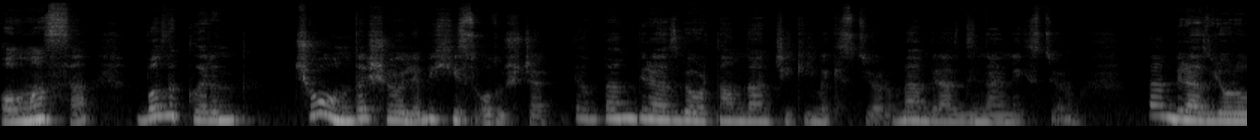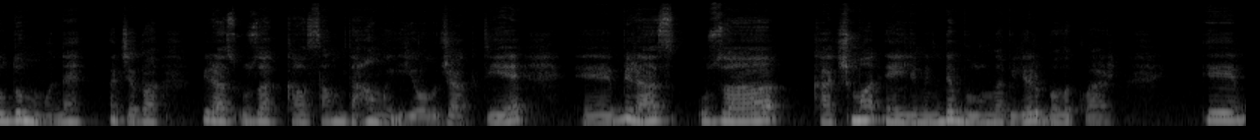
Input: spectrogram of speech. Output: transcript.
olmazsa balıkların çoğunda şöyle bir his oluşacak. Ya ben biraz bir ortamdan çekilmek istiyorum. Ben biraz dinlenmek istiyorum. Ben biraz yoruldum mu ne? Acaba biraz uzak kalsam daha mı iyi olacak diye e, biraz uzağa kaçma eğiliminde bulunabilir balıklar. E,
